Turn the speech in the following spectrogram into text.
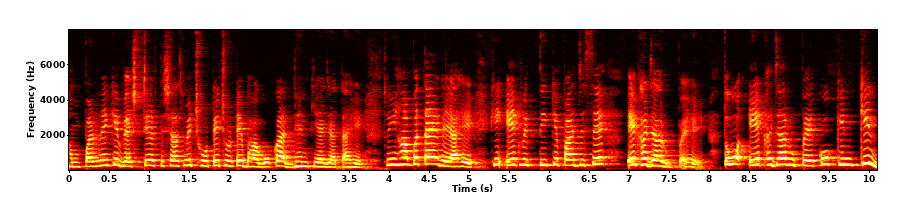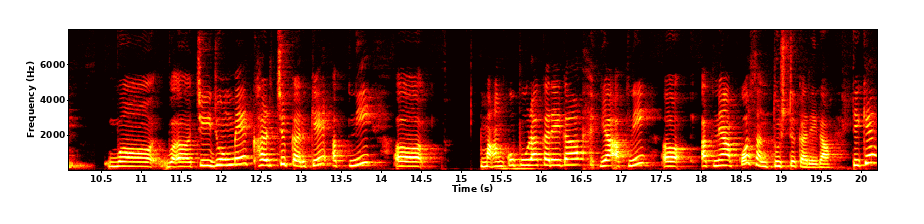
हम पढ़ रहे हैं कि व्यष्टि अर्थशास्त्र में छोटे छोटे भागों का अध्ययन किया जाता है। तो यहाँ बताया गया है कि एक व्यक्ति के पास जैसे एक हज़ार रुपये है तो वो एक हज़ार रुपये को किन किन चीज़ों में खर्च करके अपनी मांग को पूरा करेगा या अपनी अपने आप को संतुष्ट करेगा। ठीक है?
